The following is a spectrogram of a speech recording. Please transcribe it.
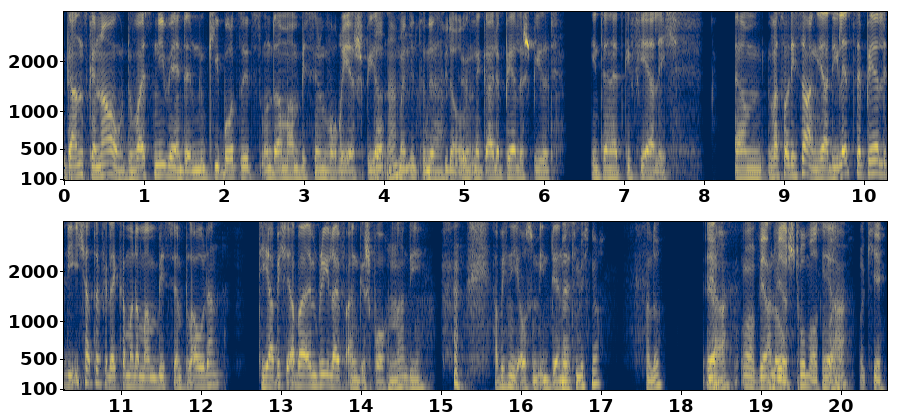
ganz genau. Du weißt nie, wer hinter dem Keyboard sitzt und da mal ein bisschen Warrior spielt. Oh, ne? mein Internet ist wieder aus. Irgendeine geile Perle spielt. Internet gefährlich. Ähm, was wollte ich sagen? Ja, die letzte Perle, die ich hatte, vielleicht kann man da mal ein bisschen plaudern. Die habe ich aber im Real Life angesprochen. Ne? Die habe ich nicht aus dem Internet. Hörst du mich noch? Hallo? Ja. Oh, wir Hallo? wieder Stromausfall. Ja. Okay.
